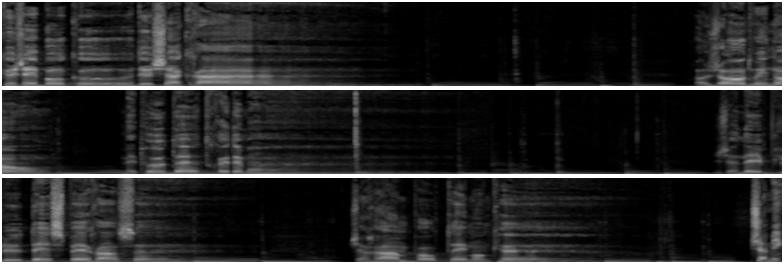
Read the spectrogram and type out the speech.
que j'ai beaucoup de chagrin. Aujourd'hui non, mais peut-être demain. Je n'ai plus d'espérance j'ai remporté mon cœur. Jamie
